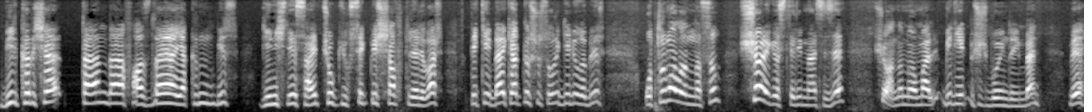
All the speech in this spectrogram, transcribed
bir karışadan daha fazlaya yakın bir genişliğe sahip çok yüksek bir şaft tüneli var. Peki belki akla şu soru geliyor olabilir. Oturma alanı nasıl? Şöyle göstereyim ben size. Şu anda normal 1.73 boyundayım ben ve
